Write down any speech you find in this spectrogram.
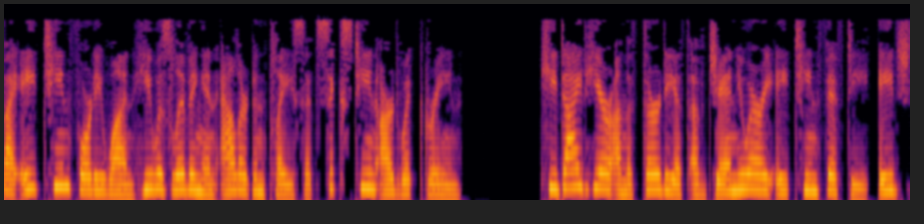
By 1841 he was living in Allerton Place at 16 Ardwick Green. He died here on 30 January 1850, aged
